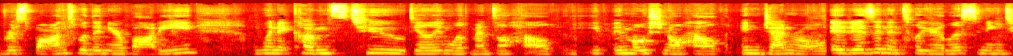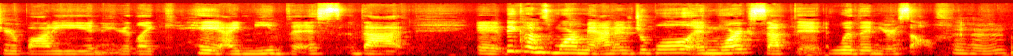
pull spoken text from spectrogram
response within your body when it comes to dealing with mental health and emotional health in general. It isn't until you're listening to your body and you're like, hey, I need this, that it becomes more manageable and more accepted within yourself. Mm-hmm.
